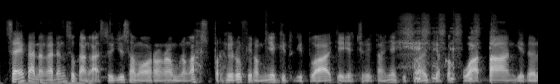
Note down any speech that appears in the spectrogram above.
saya kadang-kadang suka nggak setuju sama orang-orang bilang ah superhero filmnya gitu-gitu aja ya ceritanya gitu aja kekuatan gitu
